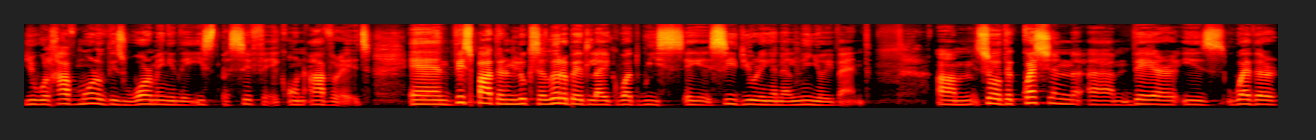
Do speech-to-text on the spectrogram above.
you will have more of this warming in the East Pacific on average. And this pattern looks a little bit like what we uh, see during an El Nino event. Um, so the question um, there is whether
